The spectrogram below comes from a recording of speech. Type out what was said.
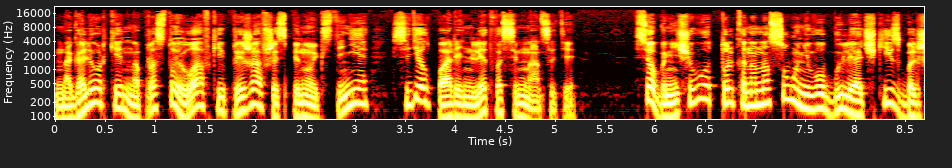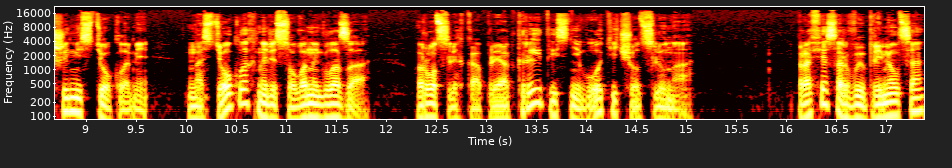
На галерке, на простой лавке, прижавшись спиной к стене, сидел парень лет 18. Все бы ничего, только на носу у него были очки с большими стеклами. На стеклах нарисованы глаза. Рот слегка приоткрыт, и с него течет слюна. Профессор выпрямился,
